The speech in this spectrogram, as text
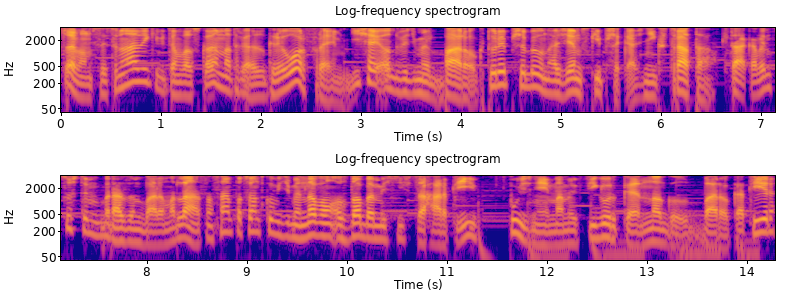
Cześć wam, z tej strony Adik i witam was w kolejnym materiale z gry Warframe. Dzisiaj odwiedzimy Baro, który przybył na ziemski przekaźnik Strata. Tak, a więc cóż tym razem Baro ma dla nas? Na samym początku widzimy nową ozdobę myśliwca Harpii, później mamy figurkę Noggle Baro Katir,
